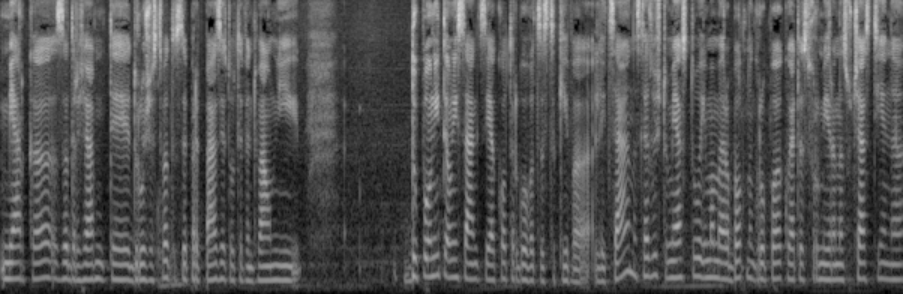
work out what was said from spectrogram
мярка за държавните дружества да се предпазят от евентуални допълнителни санкции, ако търгуват с такива лица. На следващо място имаме работна група, която е сформирана с участие на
